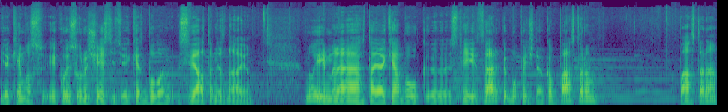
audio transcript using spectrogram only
якимось, якоюсь урочистістю, якесь було свято, не знаю. Ну і мене, так як я був е, з тієї церкви, був помічником пастором, пастора,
